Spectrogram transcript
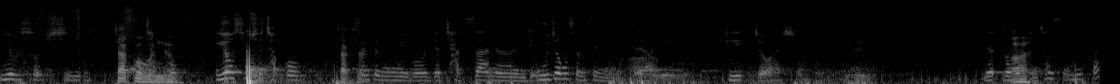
이효섭 씨 작곡은요? 작곡 이효섭 씨 작곡 작사. 선생님이고 이제 작사는 이제 우정 선생님이세요. 아, 예, 예. 비조 하신 분. 예, 예. 네, 노래 아. 괜찮습니까?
